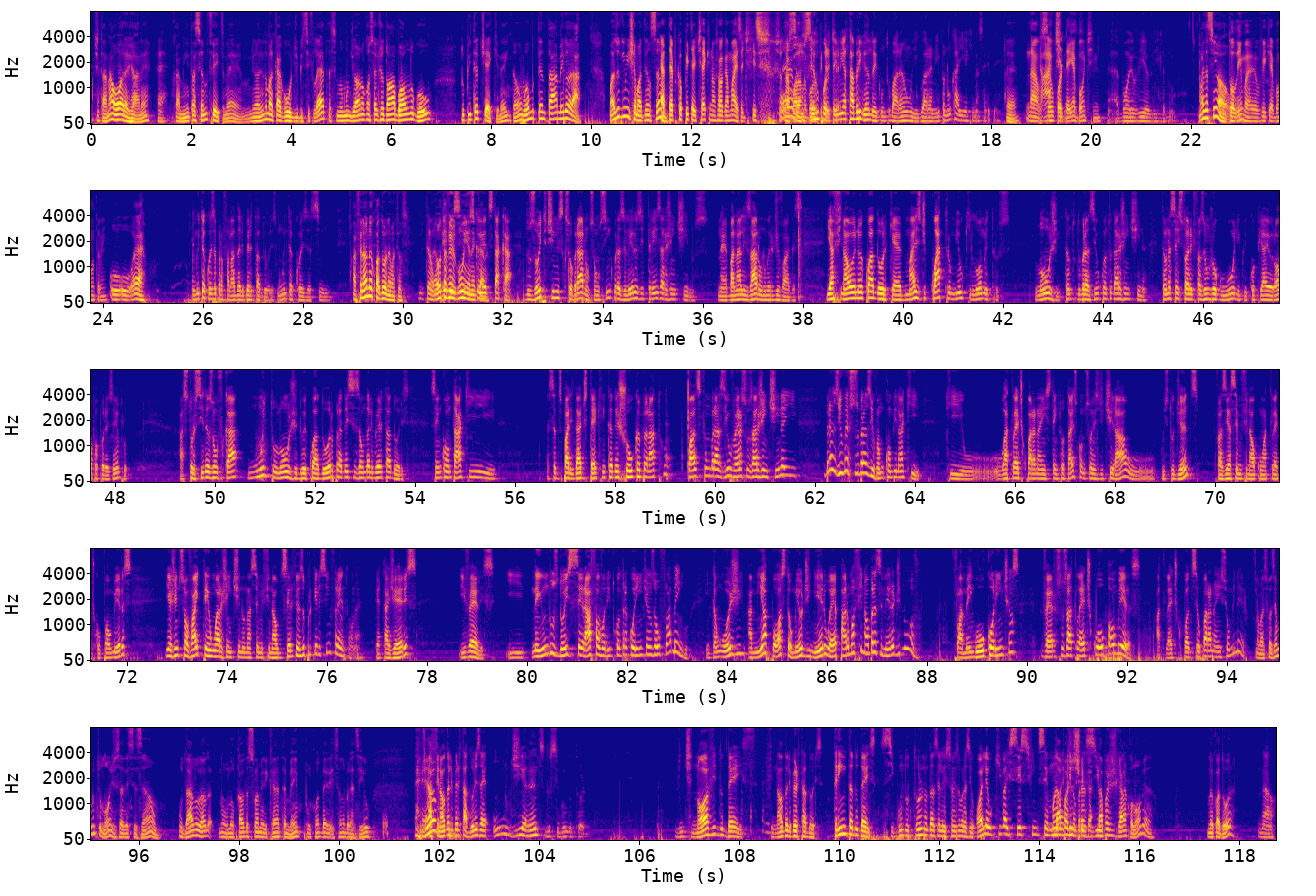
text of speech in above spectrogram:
Está na hora já, né? É. O caminho está sendo feito, né? Não adianta marcar gol de bicicleta se no Mundial não consegue chutar uma bola no gol do Peter Cech, né? Então vamos tentar melhorar. Mas o que me chama a atenção. É, até porque o Peter Cech não joga mais, é difícil chutar é, a bola no gol. O Cerro Porteño ia estar tá brigando aí com Tubarão e Guarani pra não cair aqui na Série B. É. Não, Tática, o Cerro Porteño é bom time. É bom, eu vi, eu vi que é bom. Mas assim, ó. O Tolima, eu vi que é bom também. O, o é. Tem muita coisa para falar da Libertadores, muita coisa assim. Afinal, no Equador, né, Matheus? Então, é outra vergonha, isso né, que cara? eu ia destacar. Dos oito times que sobraram, são cinco brasileiros e três argentinos. Né? Banalizaram o número de vagas. E a final é no Equador, que é mais de 4 mil quilômetros longe, tanto do Brasil quanto da Argentina. Então, nessa história de fazer um jogo único e copiar a Europa, por exemplo, as torcidas vão ficar muito longe do Equador para a decisão da Libertadores. Sem contar que essa disparidade técnica deixou o campeonato quase que um Brasil versus Argentina e Brasil versus Brasil. Vamos combinar aqui que o, o, Atlético Paranaense tem totais condições de tirar o, o Estudiantes, fazer a semifinal com o Atlético ou Palmeiras, e a gente só vai ter um argentino na semifinal de certeza porque eles se enfrentam, né? Que é Tajeres e Vélez. E nenhum dos dois será favorito contra Corinthians ou Flamengo. Então hoje a minha aposta, o meu dinheiro é para uma final brasileira de novo. Flamengo ou Corinthians versus Atlético ou Palmeiras. Atlético pode ser o Paranaense ou o Mineiro. Não, mas fazer muito longe essa decisão. Mudar no, local da- no local da Sul-Americana também, por conta da eleição no Brasil. Podia- A final da Libertadores é um dia antes do segundo turno. 29 do 10, final da Libertadores. 30 do 10, segundo turno das eleições no Brasil. Olha o que vai ser esse fim de semana aqui no Brasil. Dá pra justificar na Colômbia, né? No Equador? Não.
